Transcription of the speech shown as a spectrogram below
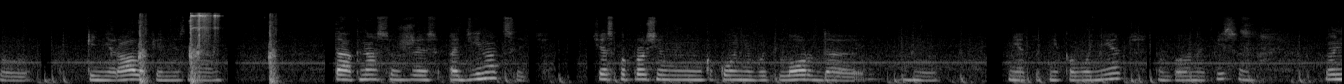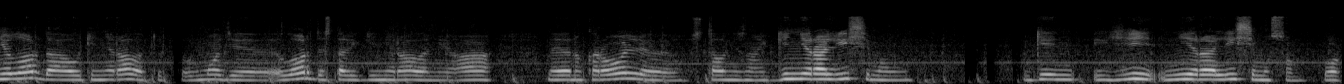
э, генералов, я не знаю. Так, нас уже 11. Сейчас попросим какого-нибудь лорда. Ну, Нет, тут никого нет. Там было написано. Ну не лорда, а у генерала. Тут в моде лорды стали генералами, а, наверное, король э, стал, не знаю, генералиссимом. Ген... Генералиссимусом. Вот.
